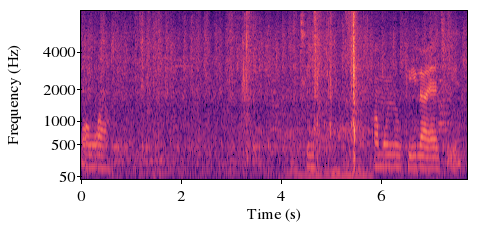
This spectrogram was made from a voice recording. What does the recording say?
પૌવા. પછી અમૂલનું ઘી લાવ્યા છીએ.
